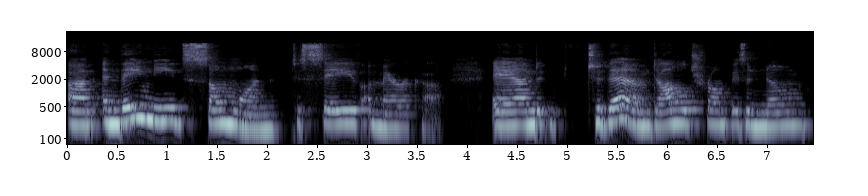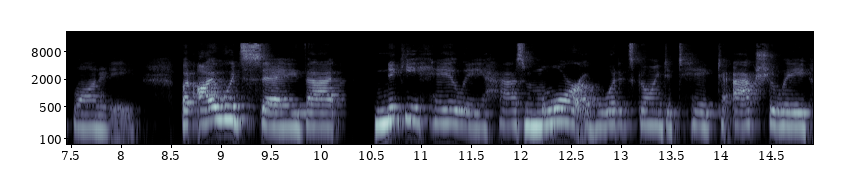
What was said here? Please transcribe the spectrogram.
Um, and they need someone to save America. And to them, Donald Trump is a known quantity. But I would say that Nikki Haley has more of what it's going to take to actually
